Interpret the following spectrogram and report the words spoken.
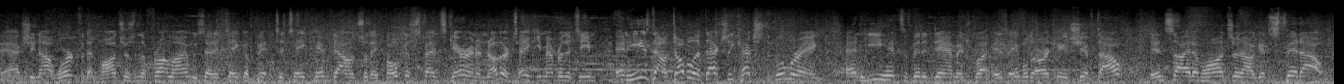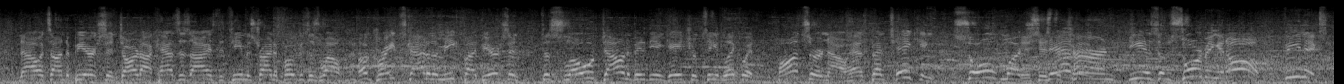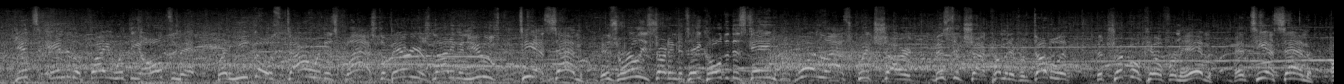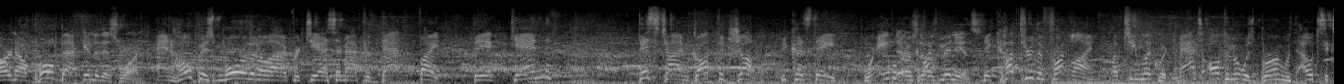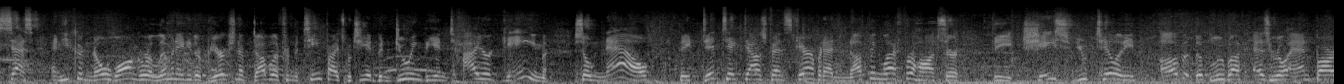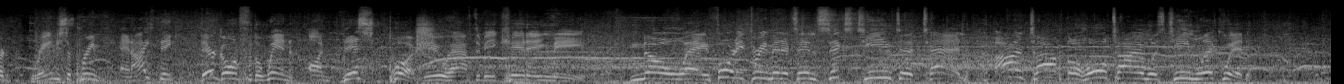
They actually not work for them. Hauntzer's in the front line. We said it'd take a bit to take him down, so they focus Svenskeren, another tanky member of the team, and he's down. Doublelift actually catches the boomerang, and he hits a bit of damage, but is able to arcane shift out. Inside of Hauntzer now gets spit out. Now it's on to Bjergsen. Dardoch has his eyes. The team is trying to focus as well. A great scatter of the meek by Bjergsen to slow down a bit of the engage from Team Liquid. Hauntzer now has been taking so much This is the damage. turn. He is absorbing it all. Fenix gets into the fight with the ultimate, but he goes down with his flash. The barrier's not even used. TSM is really starting to take hold of this game. One last quick shot, mystic shot coming in from Doublelift. The triple kill from him, and TSM are now pulled back into this one. And hope is more than alive for TSM after that fight. They again, this time, got the jump because they were able There's to cut, those minions. They cut through the front line of Team Liquid. Matt's ultimate was burned without success, and he could no longer eliminate either Bjergsen of Doublet from the team fights, which he had been doing the entire game. So now they did take down Svenskeren, but had nothing left for Hauntzer. The chase utility of the blue buff Ezreal and Bard reigned supreme, and I think they're going for the win on this push. You have to be kidding me. No way. 43 minutes in, 16 to 10. On top the whole time was Team Liquid.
